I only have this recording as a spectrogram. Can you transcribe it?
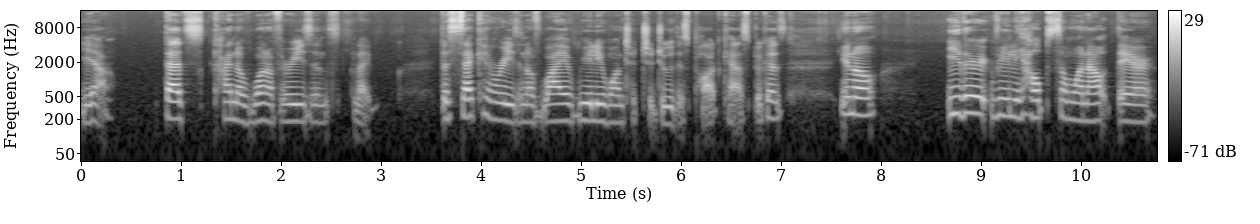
yeah, that's kind of one of the reasons, like, the second reason of why I really wanted to do this podcast because, you know, either it really helps someone out there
